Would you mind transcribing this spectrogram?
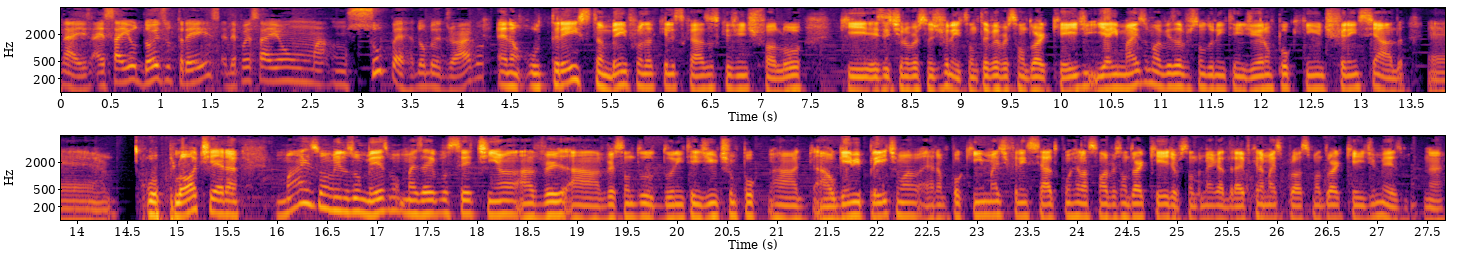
Aí, aí saiu o 2, o 3, aí depois saiu uma- um Super Double Dragon. É, não, o 3 também foi um daqueles casos que a gente falou que existiam versões diferentes. Então teve a versão do arcade e aí mais uma vez a versão do Nintendo era um pouquinho diferenciada. É, O plot era mais ou menos o mesmo, mas aí você tinha a, ver- a versão do, do Nintendinho tinha um pouco a- a- o gameplay uma- era um pouquinho mais diferenciado com relação à versão do arcade, a versão do Mega Drive que era mais próxima do arcade mesmo, né?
